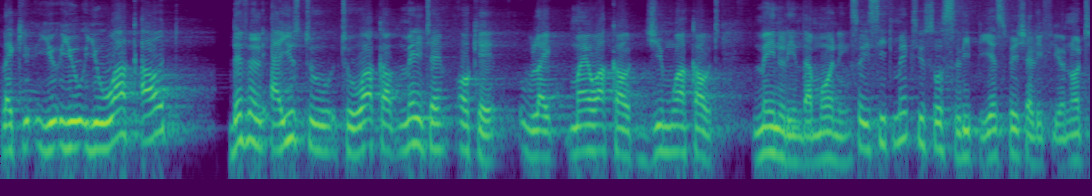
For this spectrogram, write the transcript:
like you you you, you work out. Definitely, I used to to work out many times. Okay, like my workout, gym workout, mainly in the morning. So you see, it makes you so sleepy, especially if you're not.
